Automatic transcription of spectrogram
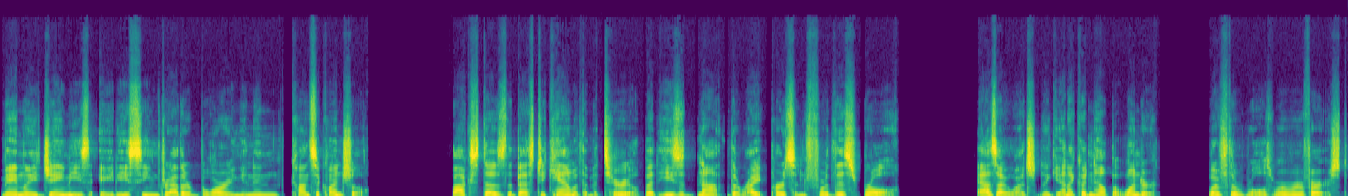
mainly Jamie's 80s seemed rather boring and inconsequential. Fox does the best he can with the material, but he's not the right person for this role. As I watched it again, I couldn't help but wonder what if the roles were reversed?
